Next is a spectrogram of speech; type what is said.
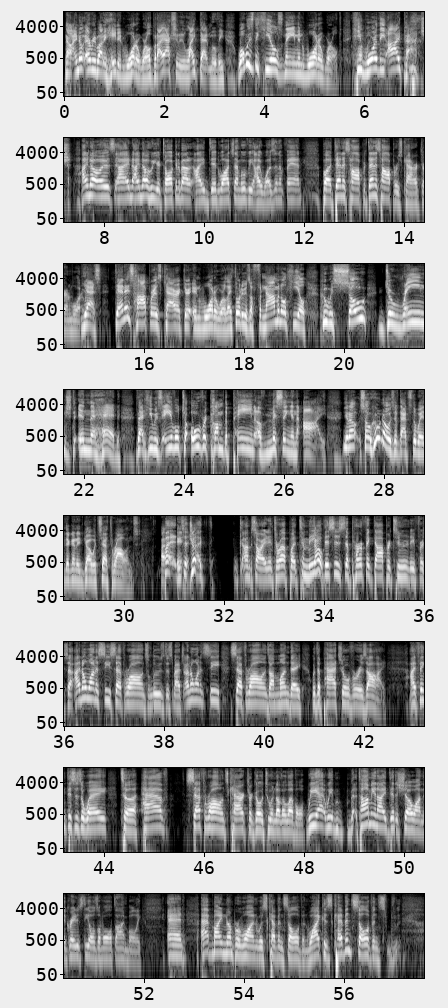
Now, I know everybody hated Waterworld, but I actually liked that movie. What was the heel's name in Waterworld? He oh wore the eye patch. I know it was, I, I know who you're talking about. I did watch that movie. I wasn't a fan, but Dennis Hopper, Dennis Hopper's character in Water. Yes. Dennis Hopper's character in Waterworld, I thought he was a phenomenal heel who was so deranged in the head that he was able to overcome the pain of missing an eye. You know, so who knows if that's the way they're going to go with Seth Rollins. Uh, But it to- ju- I, I'm sorry to interrupt, but to me, Go. this is the perfect opportunity for Seth. I don't want to see Seth Rollins lose this match. I don't want to see Seth Rollins on Monday with a patch over his eye. I think this is a way to have Seth Rollins' character go to another level. We had, we Tommy and I did a show on the greatest heels of all time, bully. And at my number one was Kevin Sullivan. Why? Because Kevin Sullivan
